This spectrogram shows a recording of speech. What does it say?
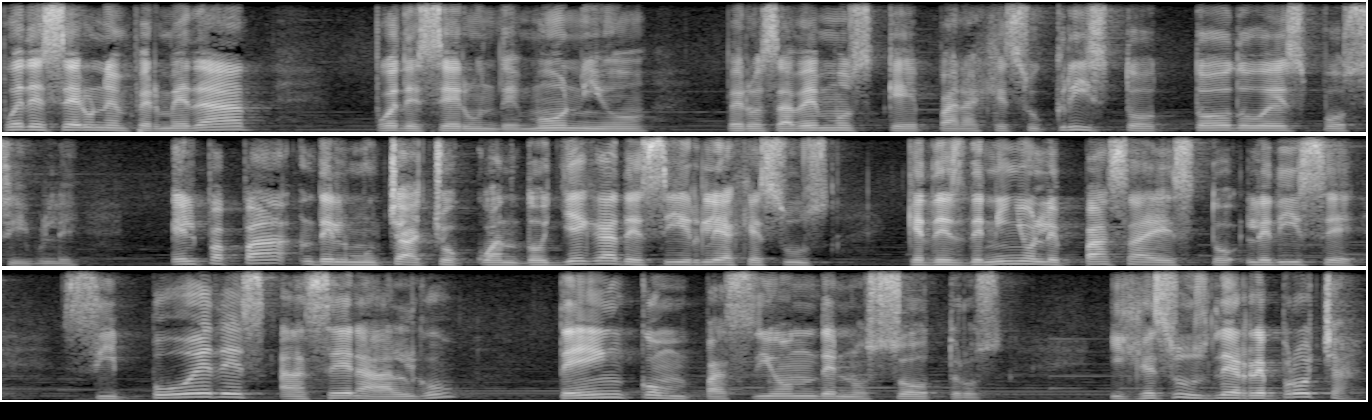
Puede ser una enfermedad, puede ser un demonio, pero sabemos que para Jesucristo todo es posible. El papá del muchacho, cuando llega a decirle a Jesús que desde niño le pasa esto, le dice, si puedes hacer algo, ten compasión de nosotros. Y Jesús le reprocha,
